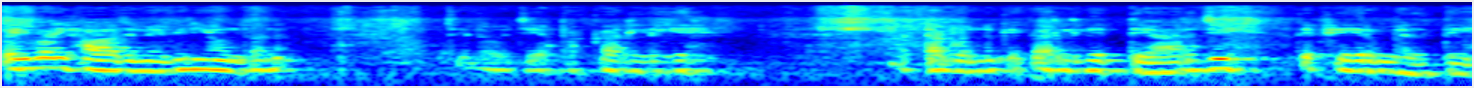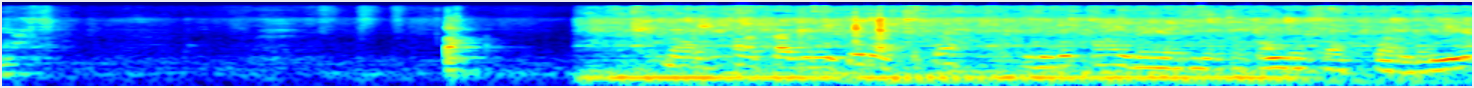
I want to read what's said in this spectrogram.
ਕਈ ਵਾਰੀ ਹਾਜ਼ਮੇ ਵੀ ਨਹੀਂ ਆਉਂਦਾ ਨਾ। ਤੇ ਲਓ ਜੀ ਆਪਾਂ ਕਰ ਲਈਏ। ਆਟਾ ਗੁੰਨ ਕੇ ਕਰ ਲਈਏ ਤਿਆਰ ਜੀ ਤੇ ਫੇਰ ਮਿਲਦੇ ਆ ਲਓ ਆਟਾ ਗੁੰਨ ਕੇ ਰੱਖਤਾ ਜਿਹੜੇ ਭਾਂਡੇ ਆ ਜੀ ਆਪਾਂ ਭਾਂਡੇ ਸਾਫ਼ ਕਰ ਲੈਣੇ ਆ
